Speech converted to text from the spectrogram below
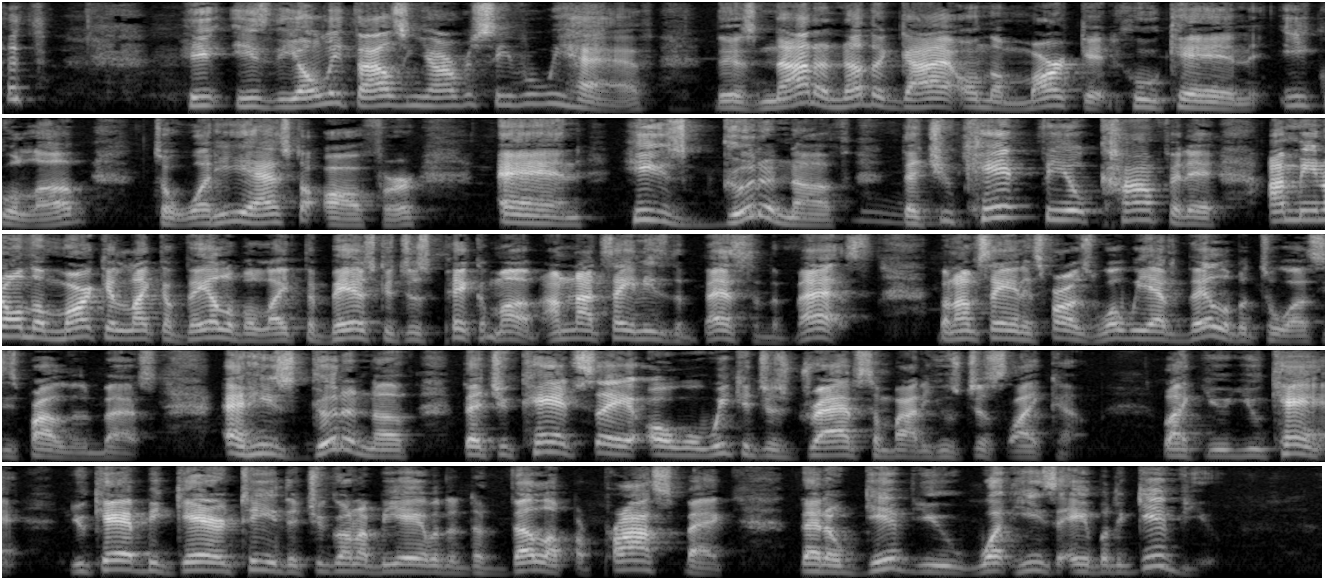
Th- he, he's the only thousand yard receiver we have. There's not another guy on the market who can equal up to what he has to offer. and he's good enough hmm. that you can't feel confident. I mean, on the market, like available, like the Bears could just pick him up. I'm not saying he's the best of the best, but I'm saying as far as what we have available to us, he's probably the best. And he's good enough that you can't say, oh, well, we could just draft somebody who's just like him. Like you, you can't. You can't be guaranteed that you're going to be able to develop a prospect that'll give you what he's able to give you.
